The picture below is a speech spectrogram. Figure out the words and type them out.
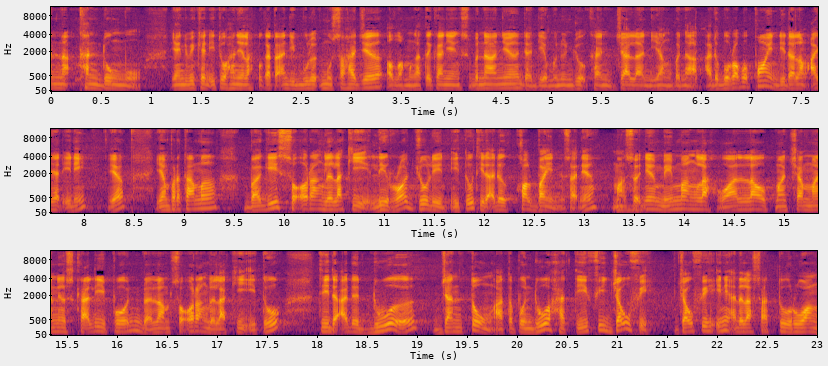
anak kandungmu. Yang demikian itu hanyalah perkataan di mulutmu sahaja. Allah mengatakan yang sebenarnya dan dia menunjukkan jalan yang benar. Ada beberapa poin di dalam ayat ini, ya. Yang pertama, bagi seorang lelaki li rajulin itu tidak ada qalbain ustaz ya. Maksudnya memanglah walau macam mana sekalipun dalam seorang lelaki itu tidak ada dua jantung ataupun dua hati fi jaufi jaufih ini adalah satu ruang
